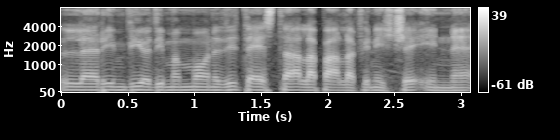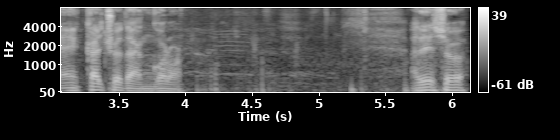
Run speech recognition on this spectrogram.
il rinvio di Mammone di testa, la palla finisce in eh, calcio d'angolo. Adesso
